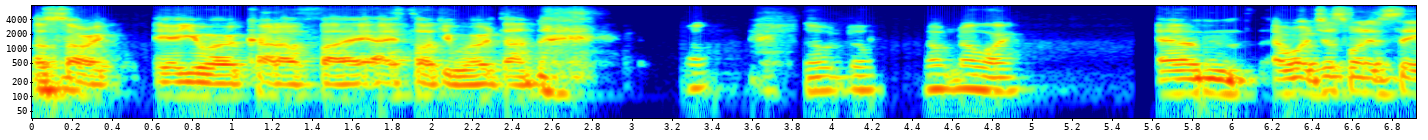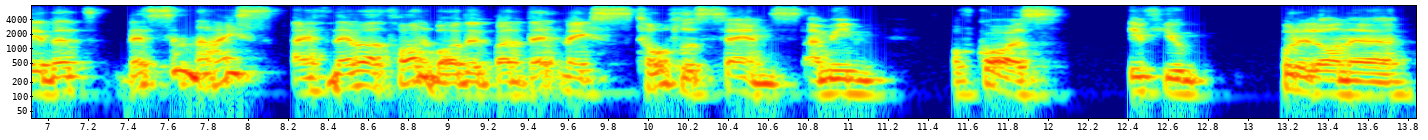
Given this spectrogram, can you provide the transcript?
oh, sorry. Yeah, you were cut off. I, I thought you were done. no, no, no, no, no worry. Um, I just wanted to say that that's a nice. I've never thought about it, but that makes total sense. I mean, of course, if you put it on a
